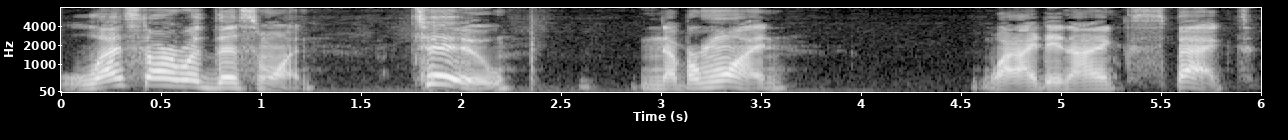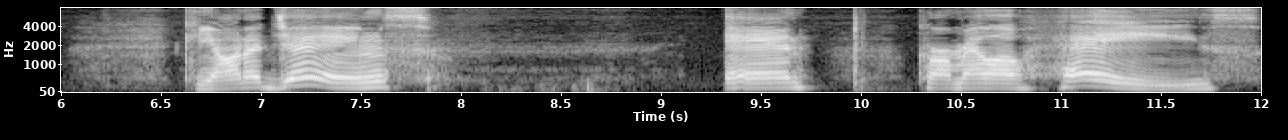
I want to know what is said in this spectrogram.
let's start with this one. Two, number one, what I did not expect. Kiana James and Carmelo Hayes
